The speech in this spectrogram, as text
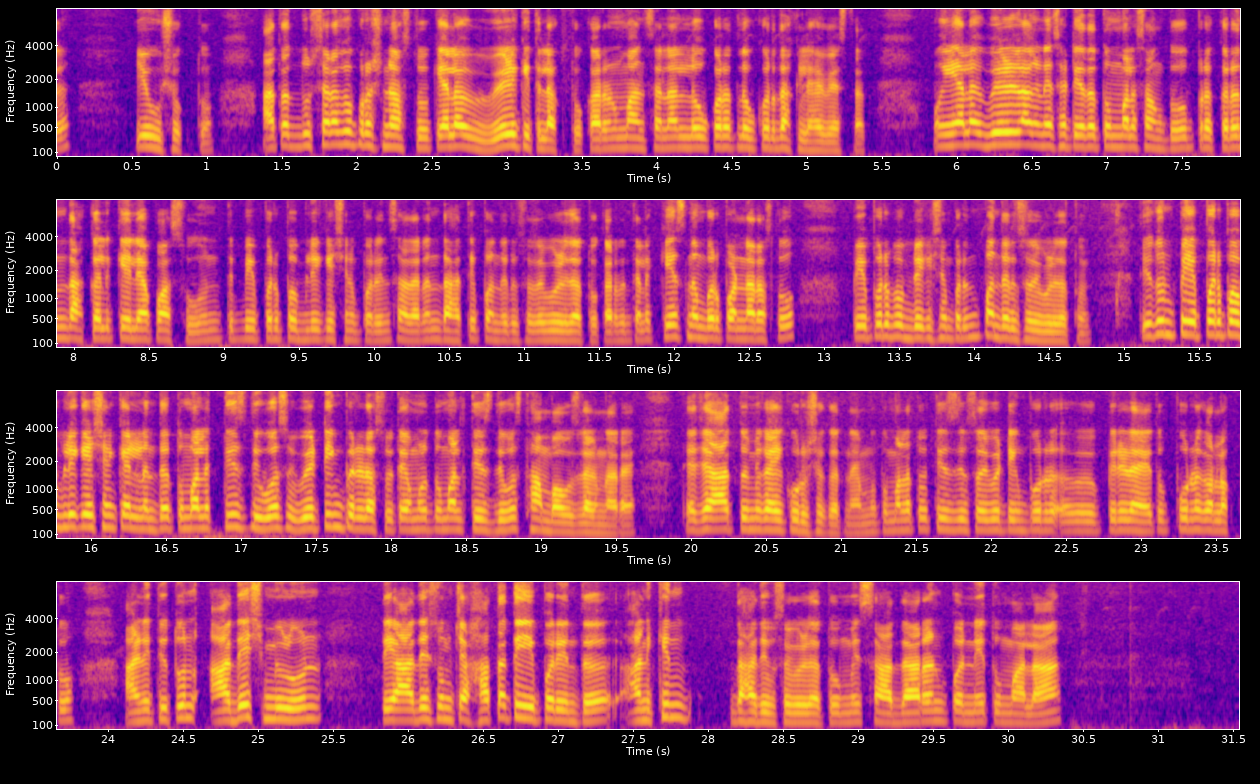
येऊ शकतो. आता दुसरा जो प्रश्न असतो की याला वेळ किती लागतो? कारण माणसाला लवकरात लवकर दाखले हवे असतात. मग याला वेळ लागण्यासाठी आता तुम्हाला सांगतो प्रकरण दाखल केल्यापासून ते पेपर पब्लिकेशनपर्यंत साधारण दहा ते पंधरा दिवसाचा वेळ जातो. कारण त्याला केस नंबर पडणार असतो पेपर पब्लिकेशनपर्यंत पंधरा दिवसाचा वेळ जातो. तिथून पेपर पब्लिकेशन केल्यानंतर तुम्हाला तीस दिवस वेटिंग पिरियड असतो. त्यामुळे तुम्हाला तीस दिवस थांबावंच लागणार आहे. त्याच्या आत तुम्ही काही करू शकत नाही. मग तुम्हाला तो तीस दिवसाचा वेटिंग पिरियड आहे तो पूर्ण करावा लागतो. आणि तिथून आदेश मिळून ते आदेश तुमच्या हातात येईपर्यंत आणखीन दहा दिवस वेळ जातो. म्हणजे साधारणपणे तुम्हाला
